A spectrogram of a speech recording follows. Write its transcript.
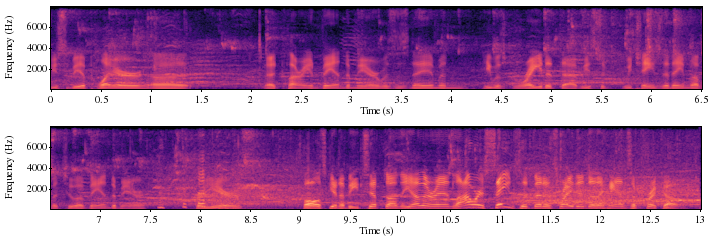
Used to be a player uh, at Clarion Vandermeer was his name, and he was great at that. We used to we changed the name of it to a Vandermeer for years. Ball's going to be tipped on the other end. Lauer saves it, but it's right into the hands of Fricko.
